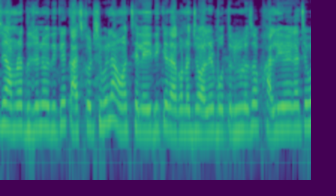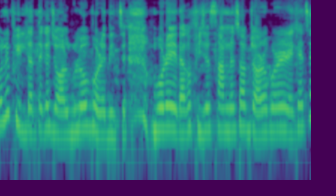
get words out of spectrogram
যে আমরা দুজনে ওদিকে কাজ করছি বলে আমার ছেলে এইদিকে দেখো না, জলের বোতলগুলো সব খালি হয়ে গেছে বলে ফিল্টার থেকে জলগুলোও ভরে দিচ্ছে। ভরে দেখো ফ্রিজের সামনে সব জড়ো করে রেখেছে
